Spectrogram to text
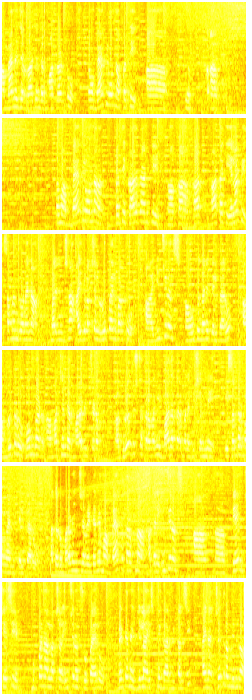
ఆ మేనేజర్ రాజేందర్ మాట్లాడుతూ తమ బ్యాంకులో ఉన్న ప్రతి తమ బ్యాంక్లో ఉన్న ప్రతి కాదటానికి ఖాతాకి ఎలాంటి సమయంలోనైనా మరణించిన ఐదు లక్షల రూపాయల వరకు ఆ, ఇన్సూరెన్స్ ఉంటుందని తెలిపారు. ఆ మృతుడు హోంగార్డ్ ఆ, మరణించడం ఆ, దురదృష్టకరమని బాధాకరమైన విషయంని ఈ సందర్భంగా ఆయన తెలిపారు. అతడు మరణించిన వెంటనే మా బ్యాంకు తరఫున అతని ఇన్సూరెన్స్ క్లెయిమ్ చేసి ముప్పై నాలుగు లక్షల ఇన్సూరెన్స్ రూపాయలు వెంటనే జిల్లా ఎస్పీ గారిని కలిసి ఆయన చేతుల మీదుగా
